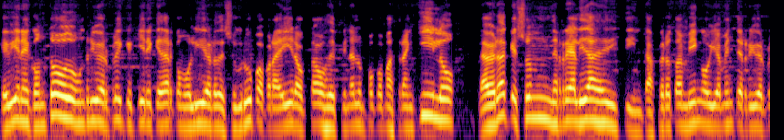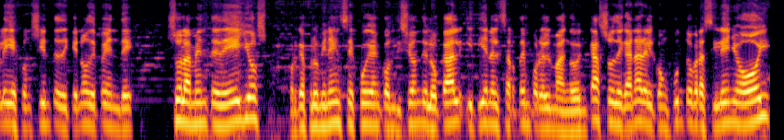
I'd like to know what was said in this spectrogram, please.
que viene con todo, un River Plate que quiere quedar como líder de su grupo para ir a octavos de final un poco más tranquilo. La verdad que son realidades distintas, pero también obviamente River Plate es consciente de que no depende solamente de ellos, porque Fluminense juega en condición de local y tiene el sartén por el mango. En caso de ganar el conjunto brasileño hoy,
